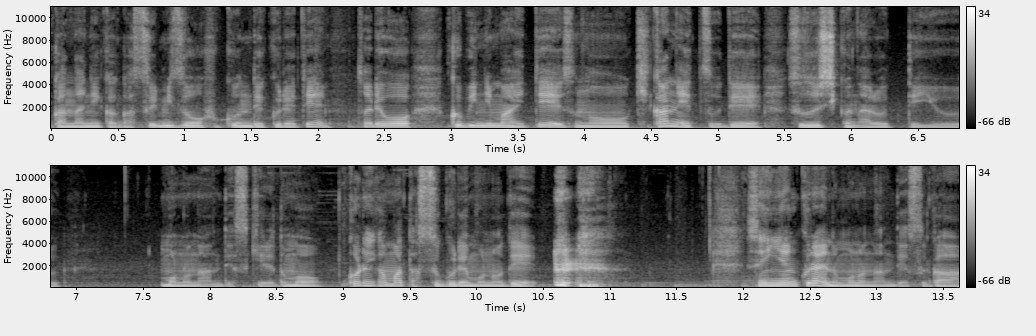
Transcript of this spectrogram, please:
か何かが水を含んでくれて、それを首に巻いて、その気化熱で涼しくなるっていうものなんですけれども、これがまた優れもので1000円くらいのものなんですが、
